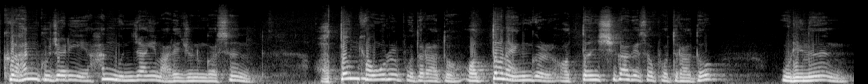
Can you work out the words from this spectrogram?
그 한 구절이 한 문장이 말해주는 것은 어떤 경우를 보더라도 어떤 앵글, 어떤 시각에서 보더라도 우리는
